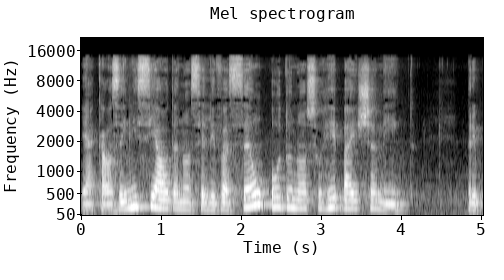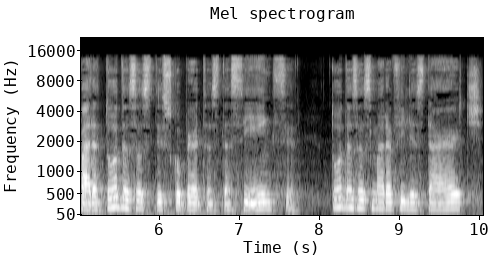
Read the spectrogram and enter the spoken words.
É a causa inicial da nossa elevação ou do nosso rebaixamento prepara todas as descobertas da ciência, todas as maravilhas da arte,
